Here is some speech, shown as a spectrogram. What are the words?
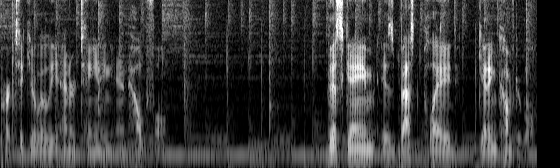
particularly entertaining and helpful. This game is best played getting comfortable.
